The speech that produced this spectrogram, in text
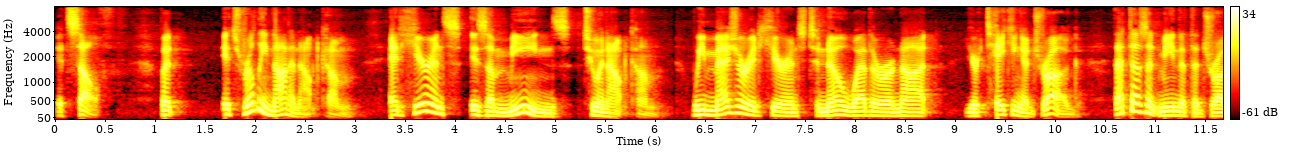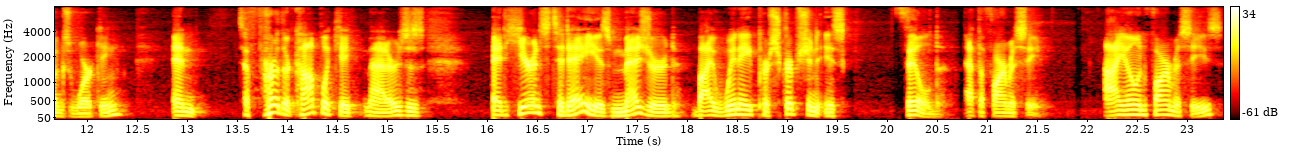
itself. But it's really not an outcome. Adherence is a means to an outcome. We measure adherence to know whether or not you're taking a drug. That doesn't mean that the drug's working. And to further complicate matters is adherence today is measured by when a prescription is filled at the pharmacy. I own pharmacies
